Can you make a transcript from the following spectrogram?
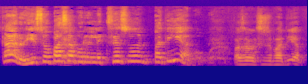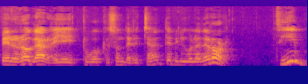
Claro, y eso pasa por el exceso de empatía. Pasa por el exceso de empatía, pero no, claro, hay trucos que son derechamente películas de terror. Sí.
